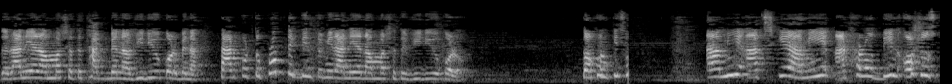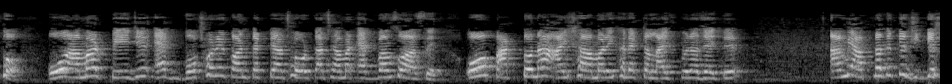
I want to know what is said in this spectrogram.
রানিয়ার আম্মার সাথে থাকবে না ভিডিও করবে না। তারপর তো প্রত্যেকদিন তুমি রানিয়া আম্মার সাথে ভিডিও করো। তখন কিছু আমি আজকে আমি আঠারো দিন অসুস্থ। ও আমার পেজের এক বছরের কন্ট্যাক্টে আছে ওর কাছে আমার অ্যাডভান্সও আছে। ও পারতো না আয়সা আমার এখানে একটা লাইভ করে যাইতে। আমি আপনাদেরকে জিজ্ঞেস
